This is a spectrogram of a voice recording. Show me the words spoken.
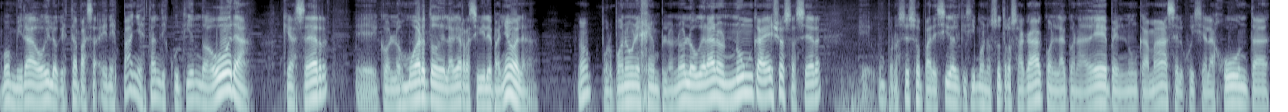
Vos mirá hoy lo que está pasando. En España están discutiendo ahora qué hacer eh, con los muertos de la Guerra Civil Española. ¿no? Por poner un ejemplo, no lograron nunca ellos hacer eh, un proceso parecido al que hicimos nosotros acá con la CONADEP, el nunca más, el juicio a la Junta,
